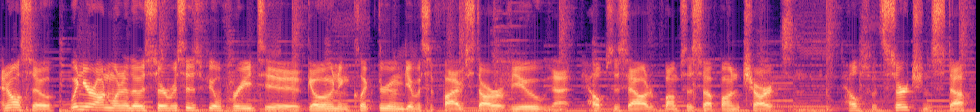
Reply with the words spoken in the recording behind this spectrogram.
And also, when you're on one of those services, feel free to go in and click through and give us a five star review. That helps us out, it bumps us up on charts, and helps with search and stuff.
